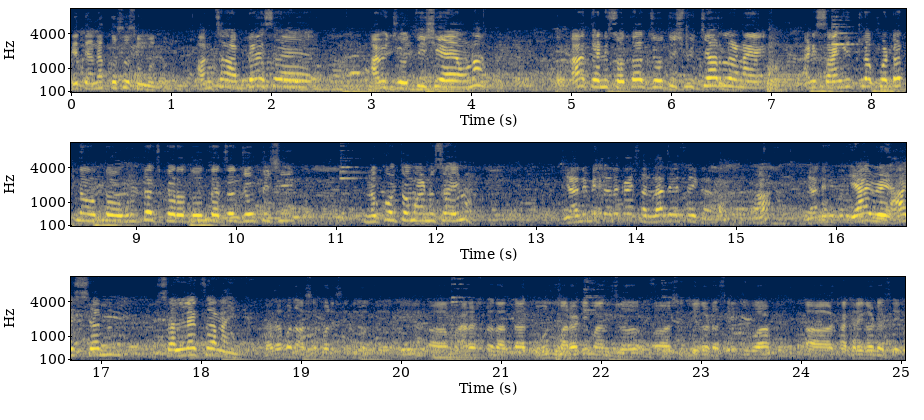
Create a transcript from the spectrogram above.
हे त्यांना कसं समजलं? आमचा अभ्यास आहे. आम्ही ज्योतिषी आहे ना? हा त्यांनी स्वतः ज्योतिष विचारलं नाही. आणि सांगितलं पटत नव्हतं उलटच करत होतं. त्याचं ज्योतिषी नको तो माणूस आहे ना. या निमित्तानं काय सल्ला द्यायचा आहे का? हा? या वेळ हा क्षण सल्ल्याचा नाही. दादा पण असं परिस्थिती होते की अ, महाराष्ट्रात आता दोन मराठी माणसं अ, शिंदे गट असेल किंवा अ, ठाकरे गट असेल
